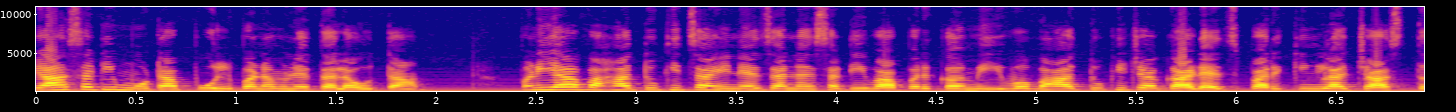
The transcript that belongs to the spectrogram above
यासाठी मोठा पूल बनवण्यात आला होता. पण या वाहतुकीचा येण्या जाण्यासाठी वापर कमी व वाहतुकीच्या गाड्याच पार्किंगला जास्त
